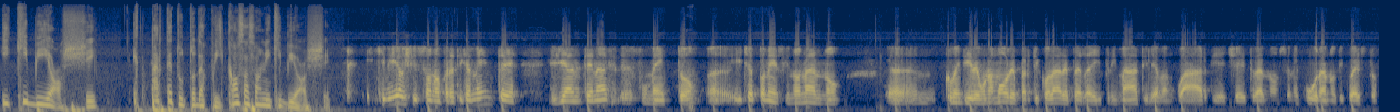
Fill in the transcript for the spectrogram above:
i kibiyoshi e parte tutto da qui. Cosa sono i kibiyoshi? I kibiyoshi sono praticamente gli antenati del fumetto. Uh, I giapponesi non hanno uh, come dire, un amore particolare per i primati, le avanguardie, eccetera, non se ne curano di questo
